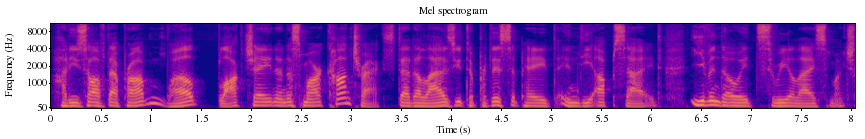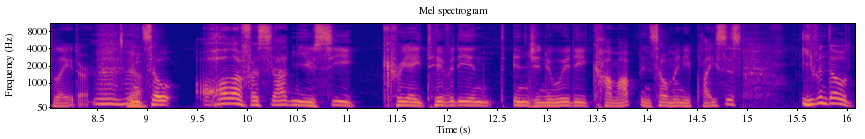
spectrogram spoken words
How do you solve that problem? Well, blockchain and a smart contract that allows you to participate in the upside, even though it's realized much later. Mm-hmm. And so all of a sudden you see creativity and ingenuity come up in so many places, even though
